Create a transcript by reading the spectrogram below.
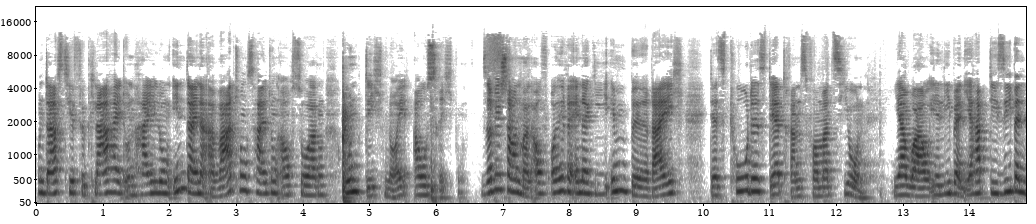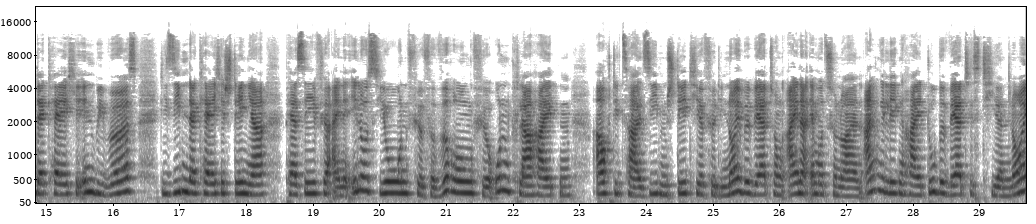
und darfst hier für Klarheit und Heilung in deiner Erwartungshaltung auch sorgen und dich neu ausrichten. So, wir schauen mal auf eure Energie im Bereich des Todes, der Transformation. Ja, wow, ihr Lieben, ihr habt die sieben der Kelche in Reverse. Die sieben der Kelche stehen ja per se für eine Illusion, für Verwirrung, für Unklarheiten. Auch die Zahl 7 steht hier für die Neubewertung einer emotionalen Angelegenheit. Du bewertest hier neu,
